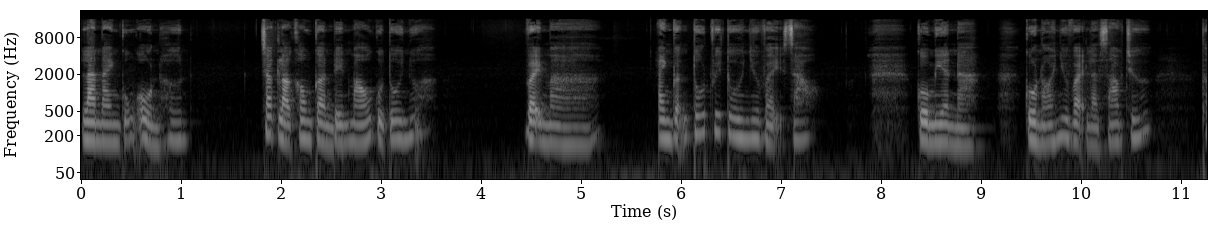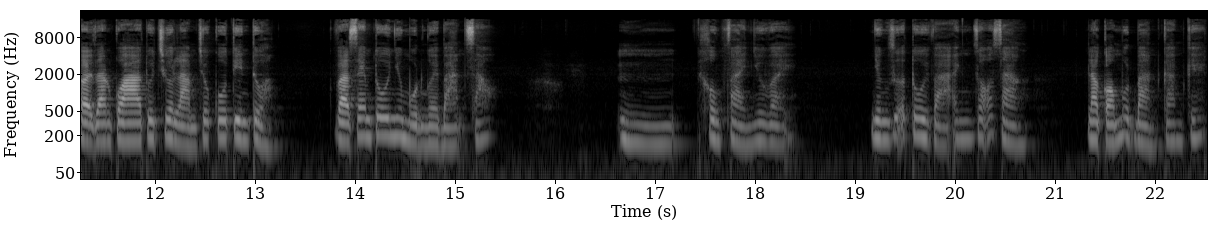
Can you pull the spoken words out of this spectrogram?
Lan Anh cũng ổn hơn. Chắc là không cần đến máu của tôi nữa. Vậy mà anh vẫn tốt với tôi như vậy sao? Cô Miên à, cô nói như vậy là sao chứ? Thời gian qua tôi chưa làm cho cô tin tưởng và xem tôi như một người bạn sao? Ừm, không phải như vậy. Nhưng giữa tôi và anh rõ ràng là có một bản cam kết.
